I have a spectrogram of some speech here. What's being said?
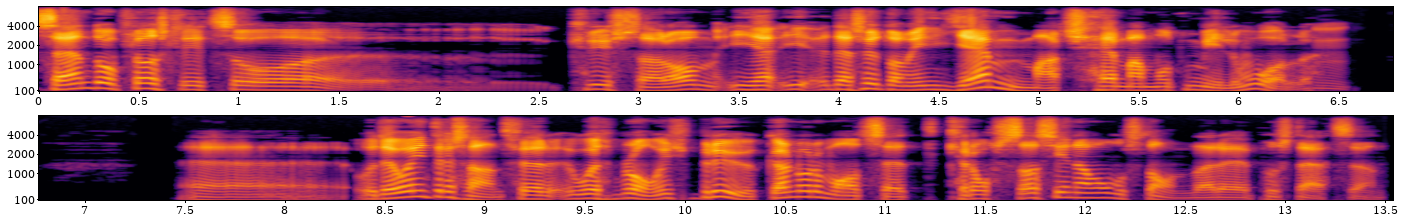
Sen då plötsligt så eh, kryssar de i, i, dessutom en jämn match hemma mot Millwall. Mm. Eh, och det var intressant för West Bromwich brukar normalt sett krossa sina motståndare på statsen.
